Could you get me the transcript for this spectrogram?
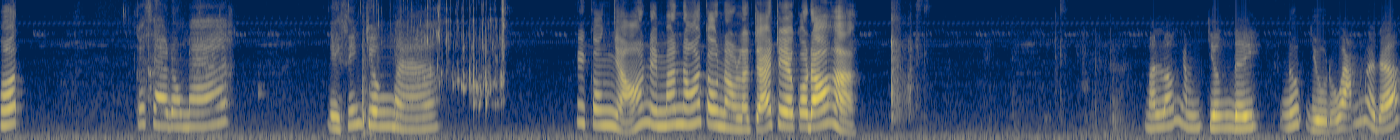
hết. Có sao đâu má. Đẹp sáng chân mà Cái con nhỏ này má nói câu nào là trả treo câu đó hả? Má lớn năm chân đi Nước vừa đủ ấm rồi đó.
